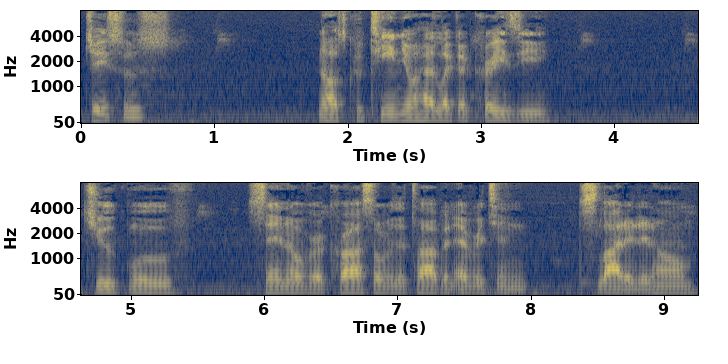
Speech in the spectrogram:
Jesus. No, it's Coutinho had like a crazy juke move, sent over a cross over the top, and Everton slotted it home.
